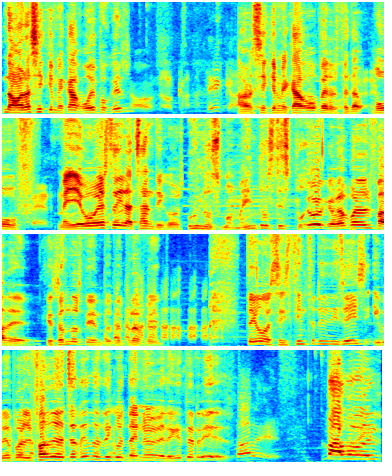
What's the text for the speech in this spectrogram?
No, ahora sí que me cago, ¿eh, Poker? No, no, cállate, cállate. Ahora sí que me cago, pero espectacular. Uf. Me llevo esto y la chánticos. Unos momentos después. Que voy a por el FADE, que son 200 de profit. Tengo 616 y voy a por el FADE de 859. ¿De qué te ríes? Dale. ¡Vamos!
